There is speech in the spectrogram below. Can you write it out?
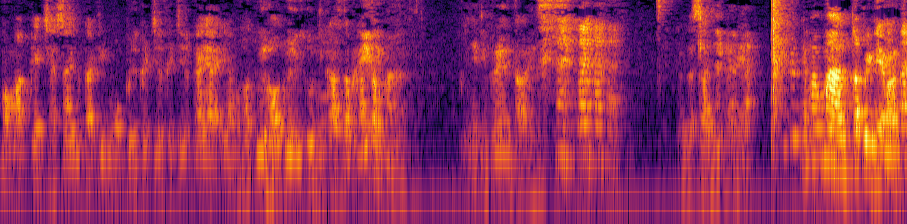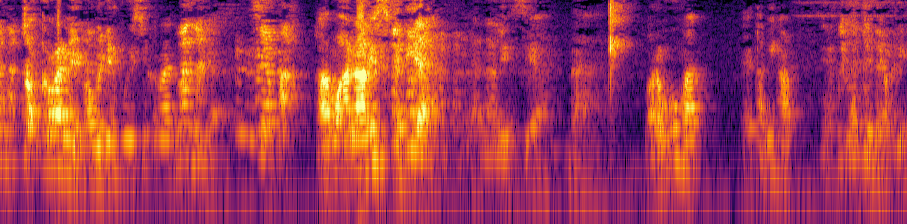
memakai jasa itu tadi mobil kecil-kecil kayak yang Hot Wheel Hot Wheel itu di custom custom Ini, di franchise Bener saja kan ya emang mantep ini emang cocok keren nih mau bikin puisi keren Mana? Iya. Siapa? kalau mau analis ke dia analis ya nah warung umat eh tani hub ya belajarnya oke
